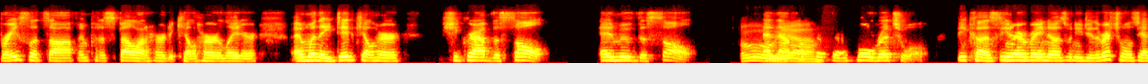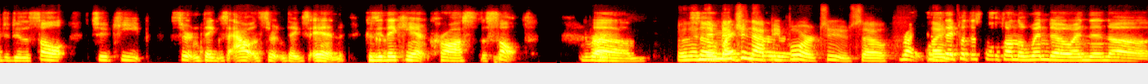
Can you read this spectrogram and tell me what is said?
bracelets off and put a spell on her to kill her later and when they did kill her she grabbed the salt and moved the salt Oh and that yeah. fucked up their whole ritual because you know everybody knows when you do the rituals you have to do the salt to keep certain things out and certain things in because they can't cross the salt Right. um well, then so they mentioned that before too. So right because they put the salt on the window and then uh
